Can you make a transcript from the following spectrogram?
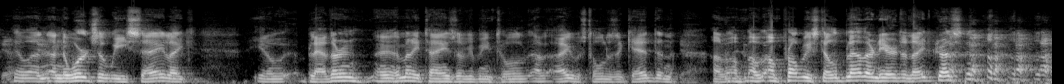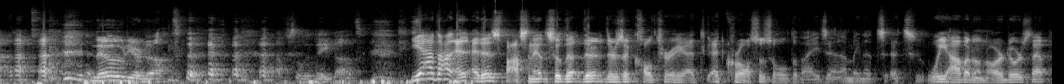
yeah you know, and, and the words that we say, like, you know, blethering. How many times have you been told? I, I was told as a kid, and, yeah. I'm, I'm, I'm, probably still blethering here tonight, Chris. no, you're not. Absolutely not. Yeah, that it is fascinating. So the, there, there's a culture here. It, it, crosses all divides. I mean, it's it's we have it on our doorstep.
